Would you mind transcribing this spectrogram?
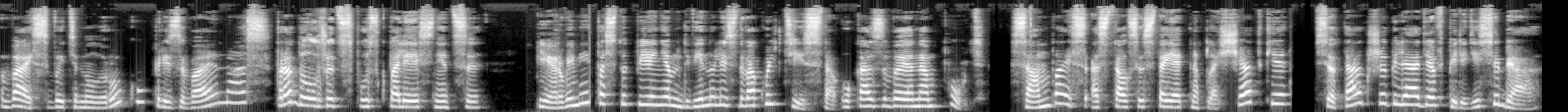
Вайс вытянул руку, призывая нас продолжить спуск по лестнице. Первыми по ступеням двинулись два культиста, указывая нам путь. Сам Вайс остался стоять на площадке, все так же глядя впереди себя.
